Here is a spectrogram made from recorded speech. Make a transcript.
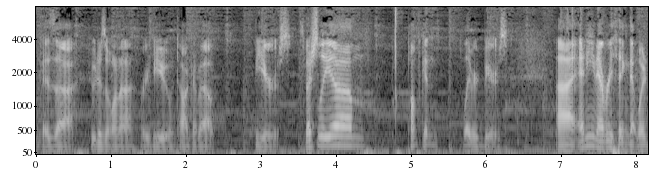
Because uh, who doesn't want to review and talk about beers, especially um, pumpkin flavored beers? Uh, any and everything that would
